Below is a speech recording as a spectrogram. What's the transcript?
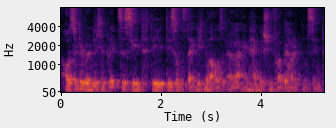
außergewöhnliche Plätze sieht, die, die sonst eigentlich nur aus, äh, Einheimischen vorbehalten sind.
